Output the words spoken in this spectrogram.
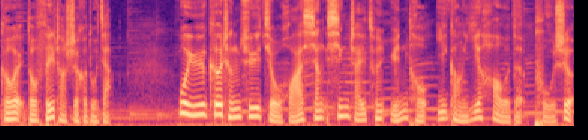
可谓都非常适合度假。位于柯城区九华乡新宅村云头一杠一号的普舍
